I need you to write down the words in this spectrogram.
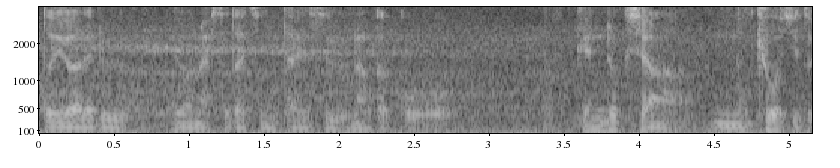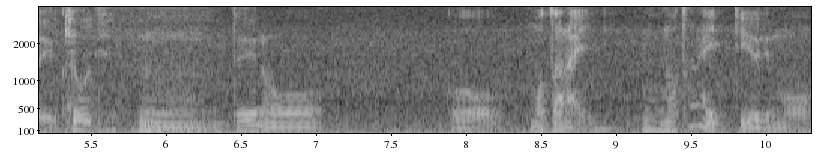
と言われるような人たちに対するなんかこう権力者の矜持というか、うん。というのをこう持たない、持たないっていうよりも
